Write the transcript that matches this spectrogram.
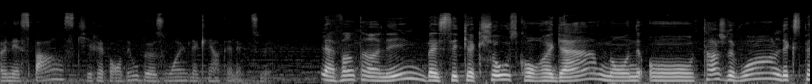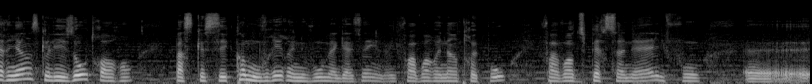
un, espace qui répondait aux besoins de la clientèle actuelle. La vente en ligne, ben, c'est quelque chose qu'on regarde, mais on, tâche de voir l'expérience que les autres auront. Parce que c'est comme ouvrir un nouveau magasin. Il faut avoir un entrepôt, il faut avoir du personnel, il faut euh,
